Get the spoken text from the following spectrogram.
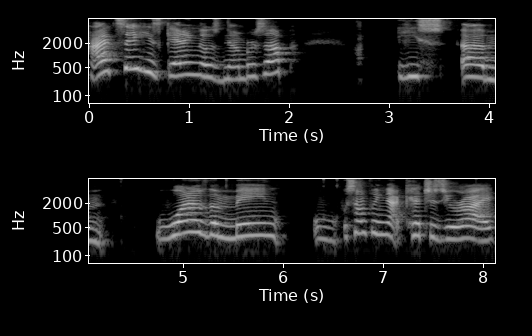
I'd say he's getting those numbers up. He's, um, one of the main, something that catches your eye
